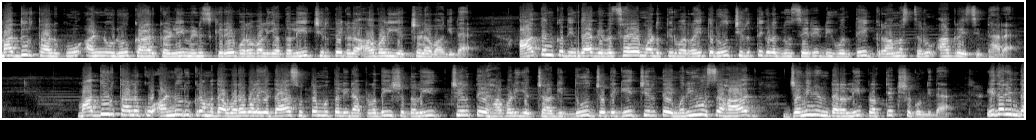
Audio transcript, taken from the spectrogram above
ಮದ್ದೂರು ತಾಲೂಕು ಅಣ್ಣೂರು, ಕಾರ್ಕಳ್ಳಿ, ಮೆಣಸ್ಕೆರೆ ಹೊರವಲಯದಲ್ಲಿ ಚಿರತೆಗಳ ಅವಳಿ ಹೆಚ್ಚಳವಾಗಿದೆ. ಆತಂಕದಿಂದ ವ್ಯವಸಾಯ ಮಾಡುತ್ತಿರುವ ರೈತರು ಚಿರತೆಗಳನ್ನು ಸೆರೆಹಿಡಿಯುವಂತೆ ಗ್ರಾಮಸ್ಥರು ಆಗ್ರಹಿಸಿದ್ದಾರೆ. ಮದ್ದೂರ್ ತಾಲೂಕು ಅಣ್ಣೂರು ಗ್ರಾಮದ ಹೊರವಲಯದ ಸುತ್ತಮುತ್ತಲಿನ ಪ್ರದೇಶದಲ್ಲಿ ಚಿರತೆ ಹಾವಳಿ ಹೆಚ್ಚಾಗಿದ್ದು, ಜೊತೆಗೆ ಚಿರತೆ ಮರಿಯೂ ಸಹ ಜಮೀನಿನೊಂದರಲ್ಲಿ ಪ್ರತ್ಯಕ್ಷಗೊಂಡಿದೆ. ಇದರಿಂದ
